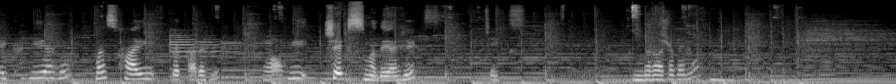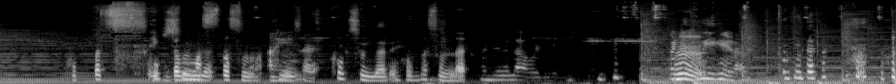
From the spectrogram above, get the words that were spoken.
एक ही आहे. बस हा एक प्रकार आहे. ही चेक्समध्ये आहे. चेक्स सुंदर वाटत आहे ना? खूपच खूप एकदम. मस्त आहे. साड्या. खूप सुंदर आहे. खूपच सुंदर. म्हणजे मला आवडली. म्हणजे घेणार.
